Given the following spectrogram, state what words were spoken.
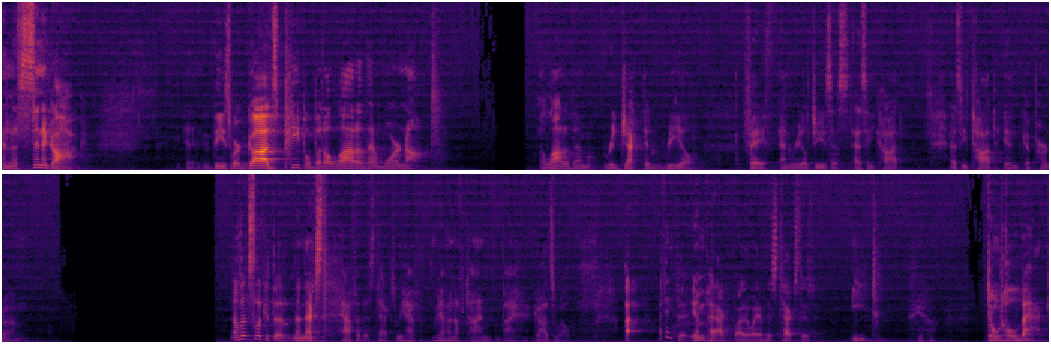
in the synagogue. these were God's people, but a lot of them were not. A lot of them rejected real faith and real Jesus as he taught, as he taught in Capernaum. Now let's look at the, the next half of this text. We have, we have enough time by God's will. I, I think the impact, by the way, of this text is eat. Don't hold back.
